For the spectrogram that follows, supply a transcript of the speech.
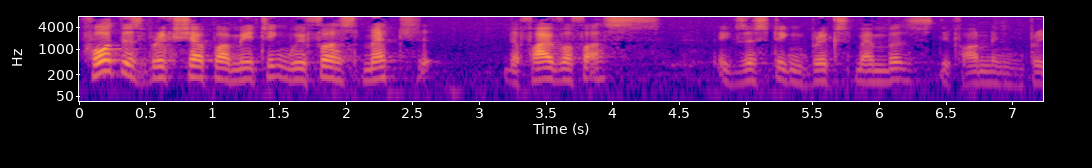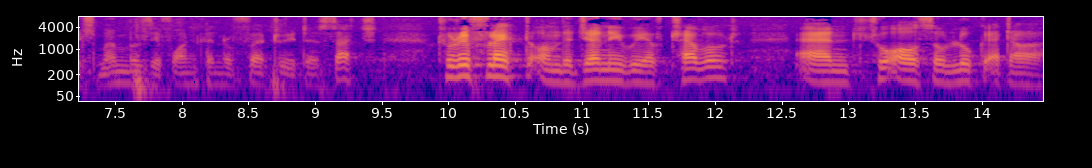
For this BRICS Sherpa meeting, we first met the five of us, existing BRICS members, the founding BRICS members, if one can refer to it as such, to reflect on the journey we have traveled and to also look at our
